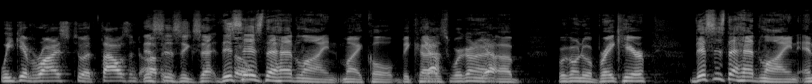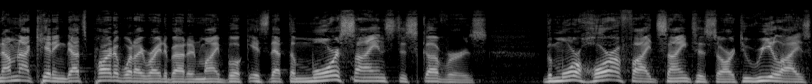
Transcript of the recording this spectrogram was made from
we give rise to a thousand. This others. is exact. This so, is the headline, Michael. Because yeah, we're gonna yeah. uh, we're going to a break here. This is the headline, and I'm not kidding. That's part of what I write about in my book. Is that the more science discovers, the more horrified scientists are to realize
